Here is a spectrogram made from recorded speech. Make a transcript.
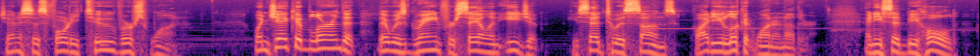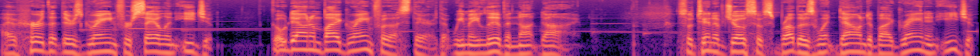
Genesis 42, verse 1. When Jacob learned that there was grain for sale in Egypt, he said to his sons, Why do you look at one another? And he said, Behold, I have heard that there's grain for sale in Egypt. Go down and buy grain for us there, that we may live and not die. So ten of Joseph's brothers went down to buy grain in Egypt.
